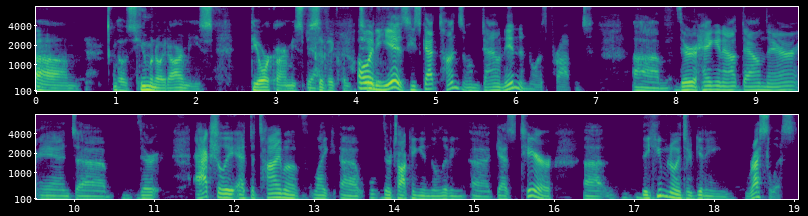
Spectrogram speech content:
um, those humanoid armies, the orc army specifically. Oh, too. and he is. He's got tons of them down in the North Province. Um, they're hanging out down there, and uh, they're actually at the time of like uh, they're talking in the Living uh, Gazetteer. Uh, the humanoids are getting restless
